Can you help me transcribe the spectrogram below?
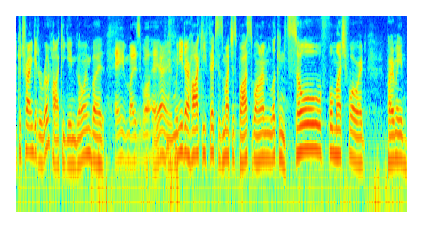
could try and get a road hockey game going, but Hey, might as well. Hey. yeah, we need our hockey fix as much as possible, and I'm looking so full much forward. Pardon me,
